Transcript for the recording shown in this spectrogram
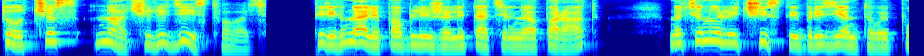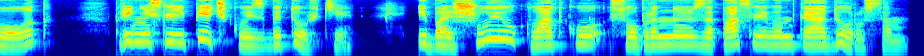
тотчас начали действовать. Перегнали поближе летательный аппарат, натянули чистый брезентовый полог, принесли печку из бытовки и большую укладку, собранную запасливым Теодорусом.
